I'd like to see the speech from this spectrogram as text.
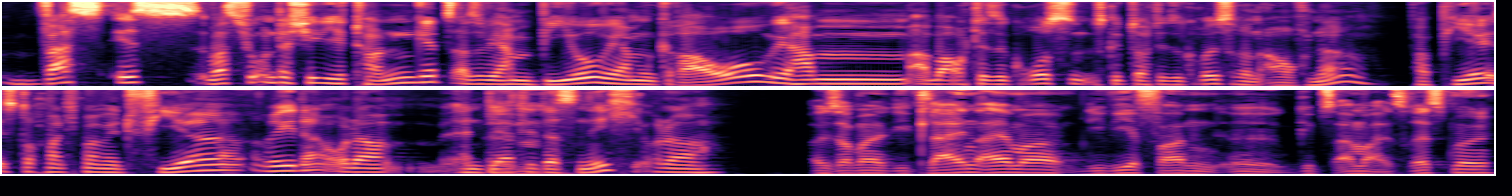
was ist, was für unterschiedliche Tonnen gibt's? Also wir haben Bio, wir haben Grau, wir haben aber auch diese großen, es gibt auch diese größeren auch, ne? Papier ist doch manchmal mit vier Rädern oder entleert ihr das nicht? Oder? Also sag mal, die kleinen Eimer, die wir fahren, äh, gibt's einmal als Restmüll,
